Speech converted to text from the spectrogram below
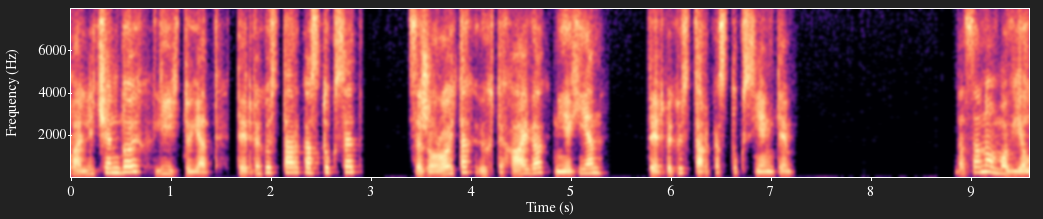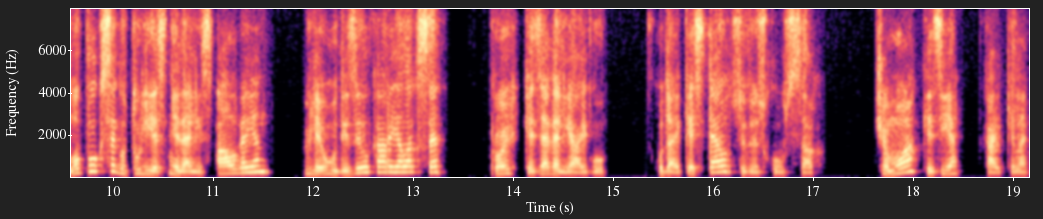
Vallitsendoih liittyjät terveystarkastukset se žoroitah yhtä haigak miehien terveystarkastuksienkin. Da sanomo vielä lopuksi, kun tulies nedalis algajan, yle uudisil Karjalakse, roih kesäväljaigu, kudai kestää syvyyskuussa. Chomoa kesiä kaikille.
